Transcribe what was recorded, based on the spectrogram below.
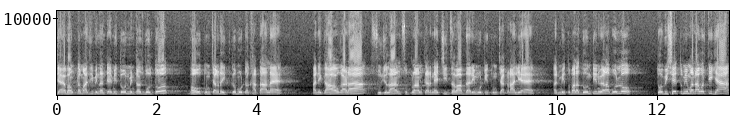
जयभाऊकडे माझी विनंती आहे मी दोन मिनिटच बोलतो. भाऊ तुमच्याकडे इतकं मोठं खातं आलंय. आणि गावगाडा सुजलान सुफलान करण्याची जबाबदारी मोठी तुमच्याकडे आली आहे. आणि मी तुम्हाला दोन तीन वेळा बोललो. तो विषय तुम्ही मनावरती घ्या.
